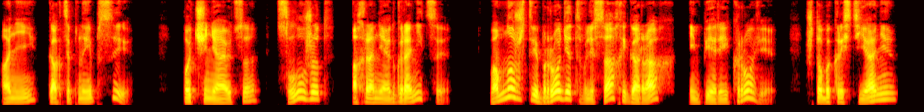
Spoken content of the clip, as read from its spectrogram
они, как цепные псы, подчиняются, служат, охраняют границы. Во множестве бродят в лесах и горах империи крови, чтобы крестьяне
